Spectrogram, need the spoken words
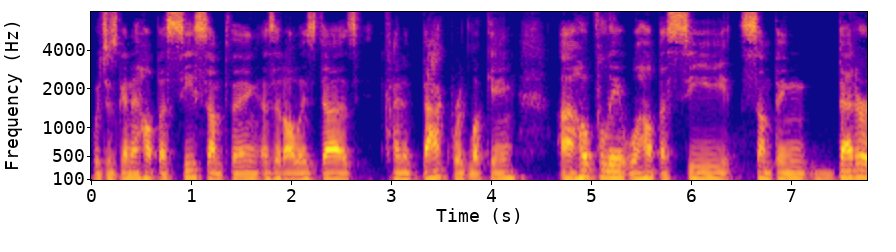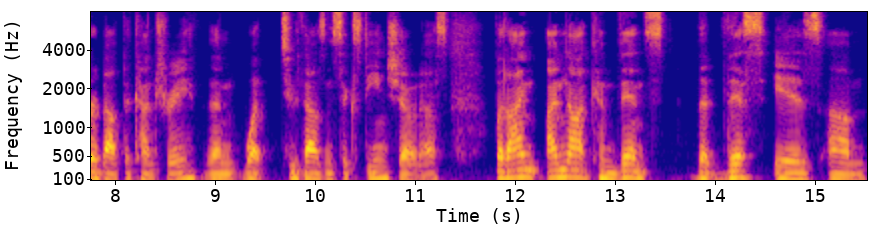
which is going to help us see something, as it always does, kind of backward looking uh, hopefully, it will help us see something better about the country than what 2016 showed us. But I'm I'm not convinced that this is um,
